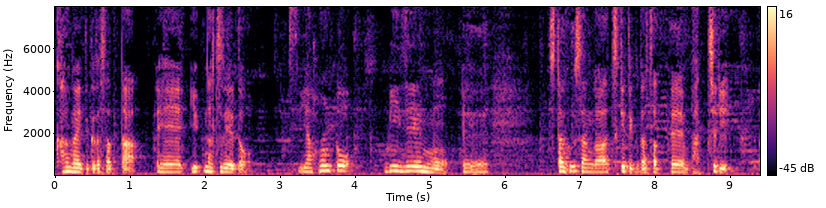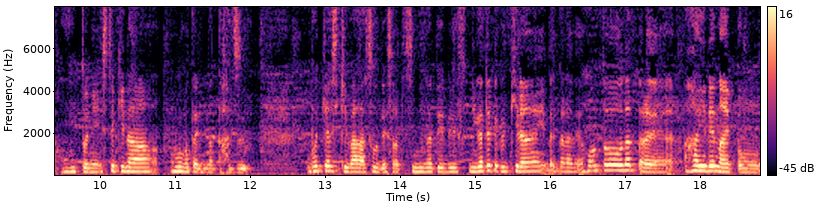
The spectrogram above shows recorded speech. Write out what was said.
考えてくださった、えー、夏デート。いや本当 BGM も、えー、スタッフさんがつけてくださってバッチリ本当に素敵な物語になったはず。お化け屋敷はそうです。私苦手です。苦手ってか嫌いだからね。本当だったらね入れないと思う。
